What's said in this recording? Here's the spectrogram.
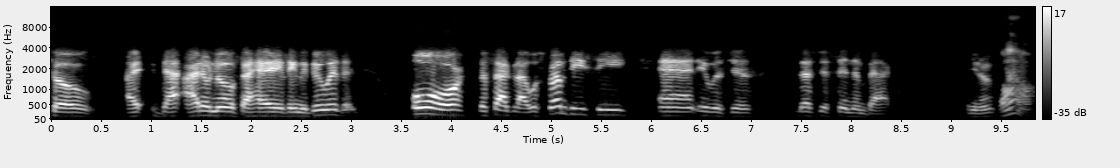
so I that I don't know if that had anything to do with it, or the fact that I was from DC and it was just let's just send them back, you know. Wow.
